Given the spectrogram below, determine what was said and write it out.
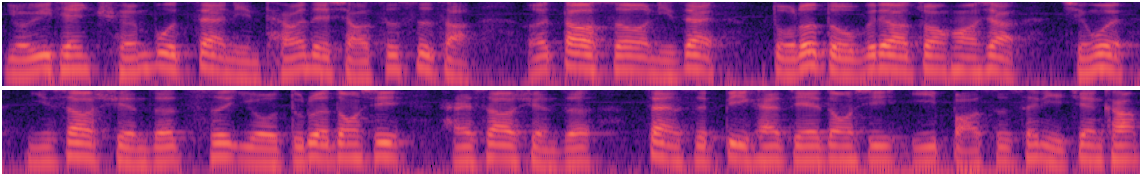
有一天全部占领台湾的小吃市场，而到时候你在躲都躲不掉的状况下，请问你是要选择吃有毒的东西，还是要选择暂时避开这些东西以保持身体健康？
